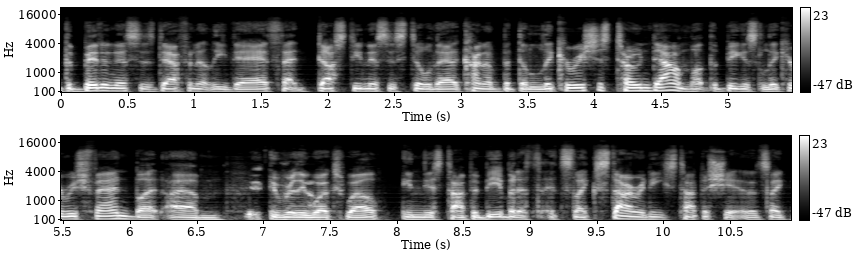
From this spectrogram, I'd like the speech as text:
the bitterness is definitely there. It's that dustiness is still there, kind of, but the licorice is toned down. I'm not the biggest licorice fan, but um, it really works well in this type of beer. But it's it's like star anise type of shit, and it's like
